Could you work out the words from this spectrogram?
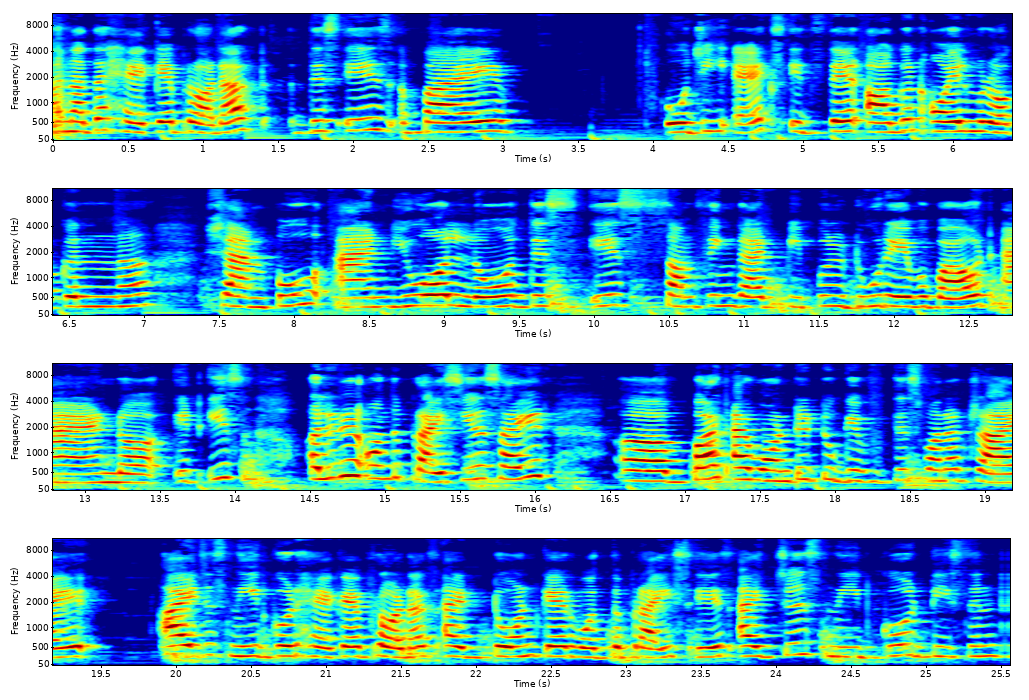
another hair care product this is by OGX. It's their Argan Oil Moroccan shampoo and you all know this is something that people do rave about and uh, it is a little on the pricier side uh, but I wanted to give this one a try. I just need good hair care products. I don't care what the price is. I just need good decent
